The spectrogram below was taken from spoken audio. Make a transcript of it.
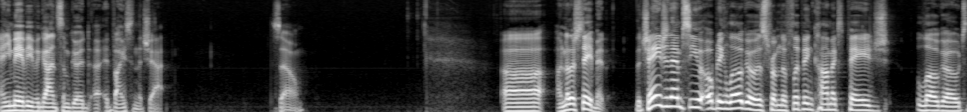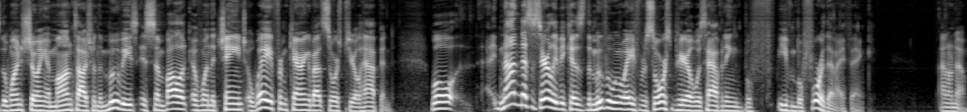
And you may have even gotten some good uh, advice in the chat. So, uh, another statement: the change in MCU opening logos from the flipping comics page logo to the one showing a montage from the movies is symbolic of when the change away from caring about source material happened. Well, not necessarily because the movement away from source material was happening bef- even before then, I think. I don't know.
